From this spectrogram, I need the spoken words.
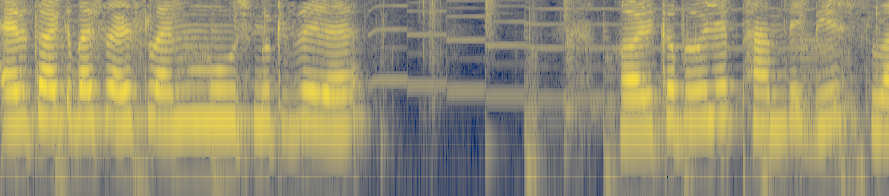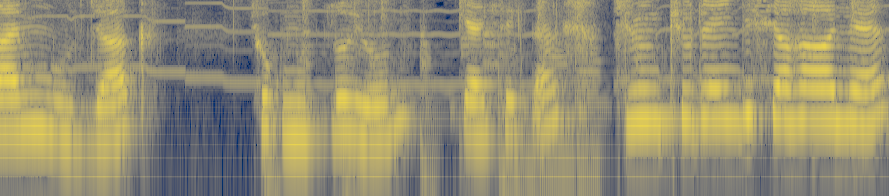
Evet arkadaşlar slime'ım oluşmak üzere. Harika böyle pembe bir slime olacak. Çok mutluyum. Gerçekten. Çünkü rengi şahane.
